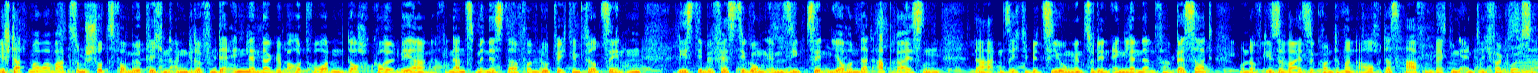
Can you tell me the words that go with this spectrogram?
Die Stadtmauer war zum Schutz vor möglichen Angriffen der Engländer gebaut worden, doch Colbert, der Finanzminister von Ludwig XIV., ließ die Befestigung im 17. Jahrhundert abreißen. Da hatten sich die Beziehungen zu den Engländern verbessert und auf diese Weise konnte man auch das Hafenbecken endlich vergrößern.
